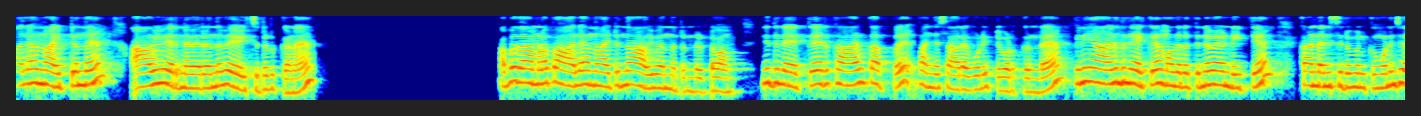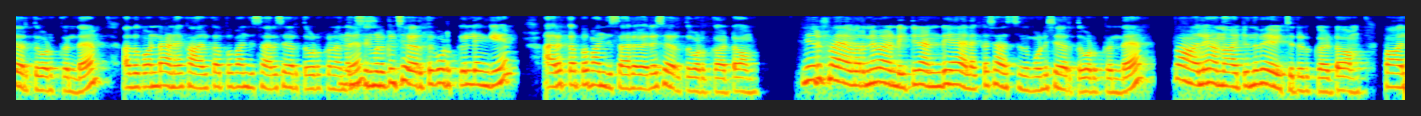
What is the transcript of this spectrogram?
പാല നന്നായിട്ടൊന്ന് ആവി വരുന്നവരെ ഒന്ന് വേവിച്ചിട്ട് എടുക്കണേ. അപ്പൊ നമ്മളെ പാൽ നന്നായിട്ടൊന്ന് ആവി വന്നിട്ടുണ്ട് കേട്ടോ ഇതിലേക്ക് ഒരു കാൽ കപ്പ് പഞ്ചസാര കൂടി ഇട്ട് കൊടുക്കണ്ടേ പിന്നെ ഞാൻ ഇതിലേക്ക് മധുരത്തിന് വേണ്ടിയിട്ട് കണ്ടൻസ്ഡ് മിൽക്കും കൂടി ചേർത്ത് കൊടുക്കണ്ടേ അതുകൊണ്ടാണ് കാൽ കപ്പ് പഞ്ചസാര ചേർത്ത് കൊടുക്കുന്നത്. കണ്ടൻസ്ഡ് മിൽക്ക് ചേർത്ത് കൊടുക്കില്ലെങ്കിൽ അരക്കപ്പ് കപ്പ് പഞ്ചസാര വരെ ചേർത്ത് കൊടുക്കാം കേട്ടോ ഇനി ഒരു ഫ്ലേവറിന് വേണ്ടിയിട്ട് രണ്ട് ഏലക്ക ചതച്ചതും കൂടി ചേർത്ത് കൊടുക്കണ്ടേ പാൽ നന്നായിട്ടൊന്ന് വേവിച്ചിട്ടെടുക്കുക കേട്ടോ പാൽ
